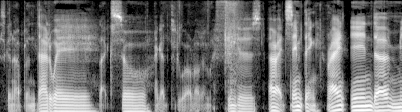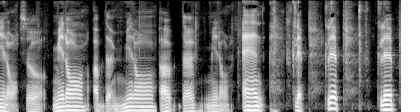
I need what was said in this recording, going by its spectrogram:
It's gonna open that way, like so. I got glue all over my fingers. All right, same thing, right? In the middle. So middle of the middle of the middle. And clip, clip, clip,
